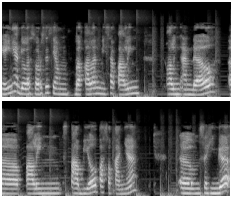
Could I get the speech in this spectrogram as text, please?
ya ini adalah sources yang bakalan bisa paling paling andal, uh, paling stabil pasokannya. Um, sehingga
